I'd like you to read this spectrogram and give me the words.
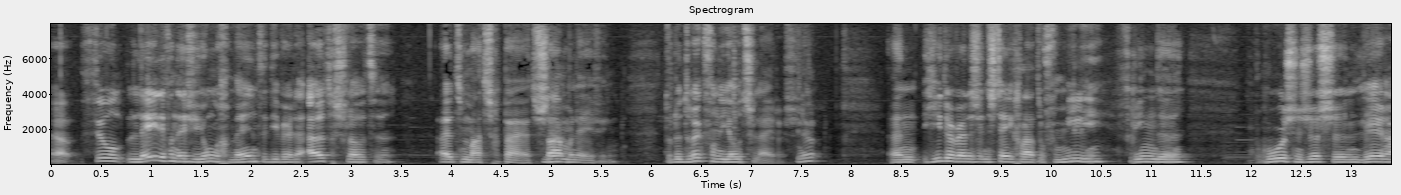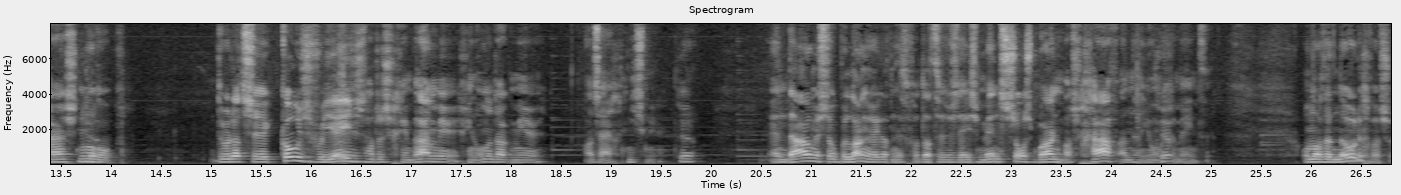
Ja, veel leden van deze jonge gemeente die werden uitgesloten uit de maatschappij, uit de Ja. samenleving. Door de druk van de Joodse leiders. Ja, En hierdoor werden ze in de steek gelaten door familie, vrienden, broers en zussen, leraars, noem maar op. doordat ze kozen voor Jezus, hadden ze geen baan meer, geen onderdak meer, hadden ze eigenlijk niets meer. Ja. En daarom is het ook belangrijk dat, in dit geval, dat er dus deze mensen zoals Barnabas gaaf aan de jonge Ja. gemeente. Omdat het nodig was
